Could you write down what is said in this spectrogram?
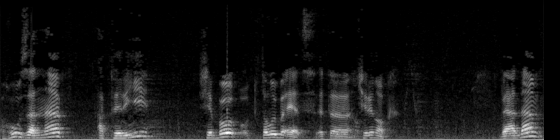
Гузанав апери шебо кталуй баэц. Это черенок. Веадам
